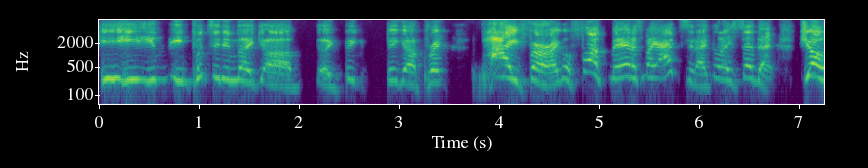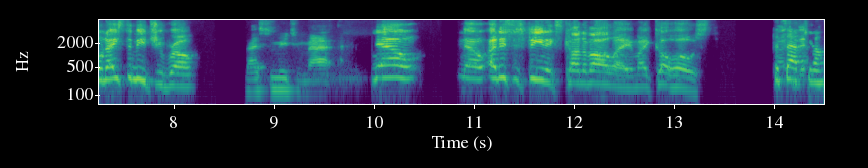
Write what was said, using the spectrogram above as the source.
he he he he puts it in like uh like big big uh print Pyfer. I go, fuck man, that's my accent. I thought I said that. Joe, nice to meet you, bro. Nice to meet you, Matt. Now, now, uh, this is Phoenix Carnevale, my co-host. What's up, Joe?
